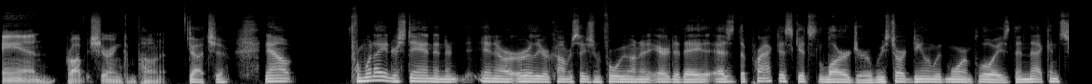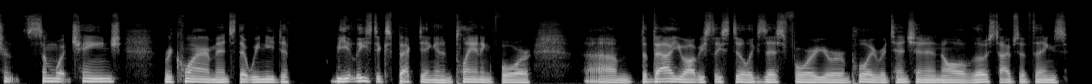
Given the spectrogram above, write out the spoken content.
and profit sharing component. Gotcha. Now, from what I understand in in our earlier conversation before we went on air today, as the practice gets larger, we start dealing with more employees, then that can somewhat change requirements that we need to be at least expecting and planning for. Um, the value obviously still exists for your employee retention and all of those types of things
